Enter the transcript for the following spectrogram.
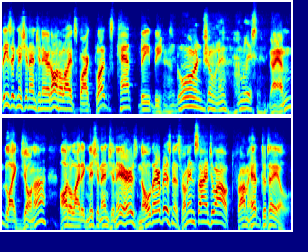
these ignition engineered Autolite spark plugs can't be beat. Go on, Jonah. I'm listening. And, like Jonah, Autolite ignition engineers know their business from inside to out, from head to tail.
